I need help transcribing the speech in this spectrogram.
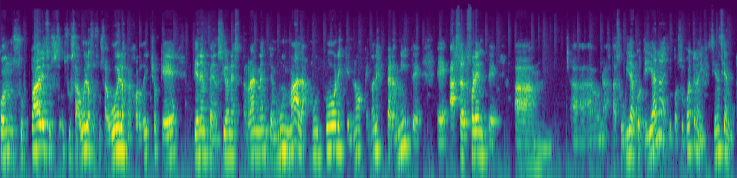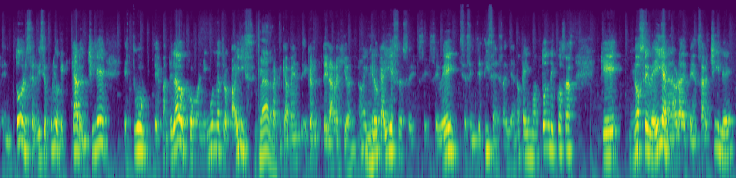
con sus padres, sus, sus, abuelos o sus abuelos, mejor dicho, que tienen pensiones realmente muy malas, muy pobres, que no, que no les permite eh, hacer frente a, a, su vida cotidiana y por supuesto una deficiencia en, todo el servicio público que claro, en Chile estuvo desmantelado como en ningún otro país prácticamente de la región, ¿no? Y creo que ahí eso se, se, ve y se sintetiza en esa idea, ¿no? Que hay un montón de cosas que no se veían a la hora de pensar Chile,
